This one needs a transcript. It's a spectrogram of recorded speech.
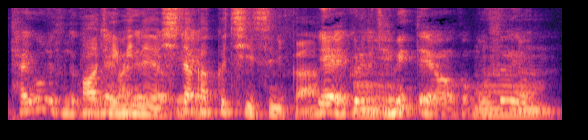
타이거 선수 아 굉장히 많이 재밌네요. 시작과 예. 끝이 있으니까. 예, 그래도 음. 재밌대요. 그못 쓰는 음.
